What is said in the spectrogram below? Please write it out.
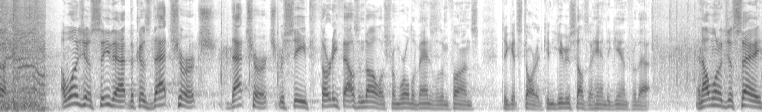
I wanted you to see that because that church, that church received $30,000 from World Evangelism Funds to get started. Can you give yourselves a hand again for that? And I want to just say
